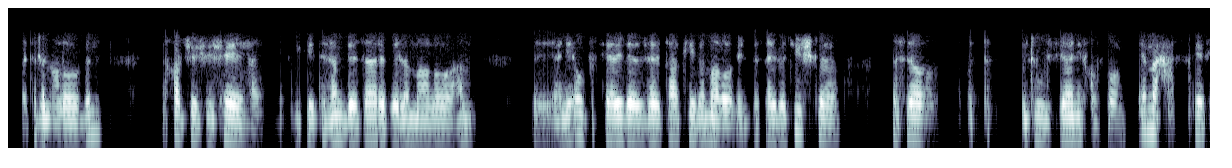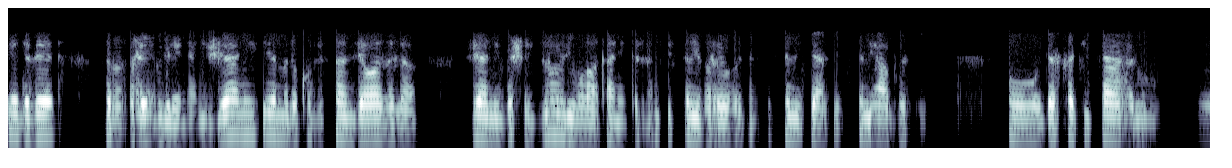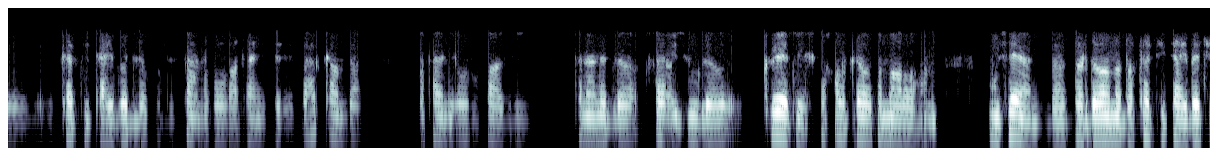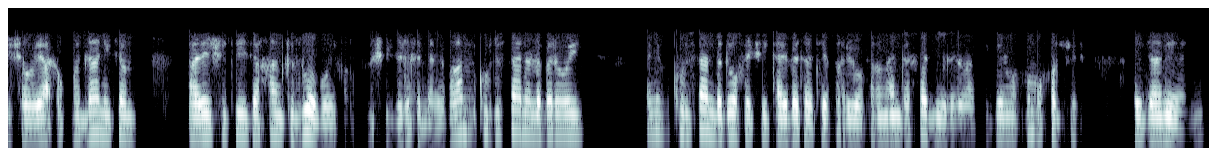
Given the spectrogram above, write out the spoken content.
بەتر ماڵەوە بن خەڵکێکی شەیە تر هەم بێزارە بێ لە ماڵەوە هەم ینی ئەو پرسیاری دەزای تاکی لە ماڵەوە بین بە تایبەتیش کە بەسرا ژیانی خەڵکۆ ئێمە حەسێ دەبێ بگرین ینی ژیانی ئێمە لە کوردستان جیاوازە لە ژیانی بەشی زۆری وڵاتانی تر هەم سیستەمی بەڕێوەبردن سیستەمی سیاسی سیستەمی ئابووری و دەرفەتی کار و کەرتی تایبەت لە کوردستان لەگە وڵاتانی تر ئێستا هەر کام لە وڵاتانی ئەوروپاگری تەنانەت لە خەریج و لە کوێتیش کە خەڵکراوەتە ماڵەوە هەم موچیان بەردەوامە بە کەرتی تایبەتی شەوە یا حکومەتلانی کەم پارێکی تی دەخان کردووە بۆی خەڵکوشی درست نەبێت بەڵام کوردستانە لە بەرەوەی ئەنی کوردستان بە دۆخێکی تایبەتە تێپەڕیوە کەڕم هەندە خەدنی لە ڕاستی گەن و هەموو خەڵکیش ئەیزانێنی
